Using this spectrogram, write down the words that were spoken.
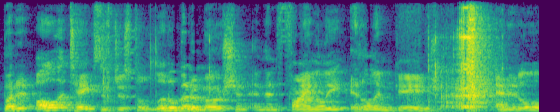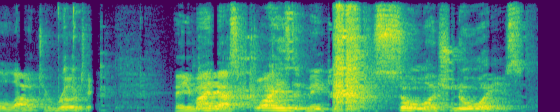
But it, all it takes is just a little bit of motion and then finally it'll engage and it'll allow it to rotate. Now you might ask, why is it making so much noise?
